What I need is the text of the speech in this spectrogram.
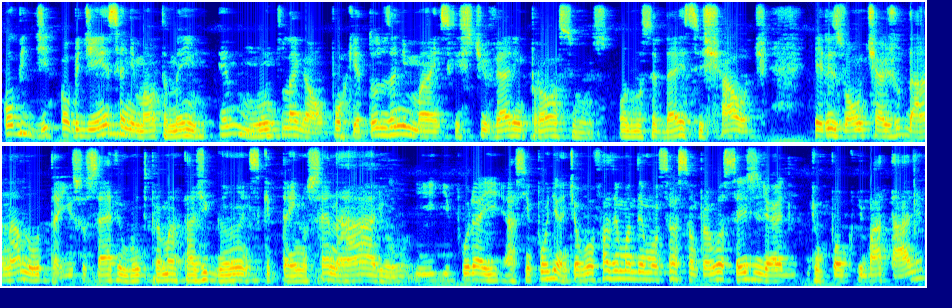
Obedi obediência animal também é muito legal, porque todos os animais que estiverem próximos, quando você der esse shout, eles vão te ajudar na luta. Isso serve muito para matar gigantes que tem no cenário e, e, por aí, assim por diante. Eu vou fazer uma demonstração para vocês de, de um pouco de batalha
